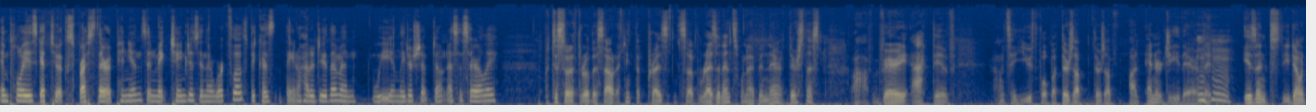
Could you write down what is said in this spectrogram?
employees get to express their opinions and make changes in their workflows because they know how to do them, and we in leadership don't necessarily. But just sort of throw this out, I think the presence of residents when I've been there, there's this uh, very active. I wouldn't say youthful, but there's a there's a an energy there that Mhm. isn't. You don't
